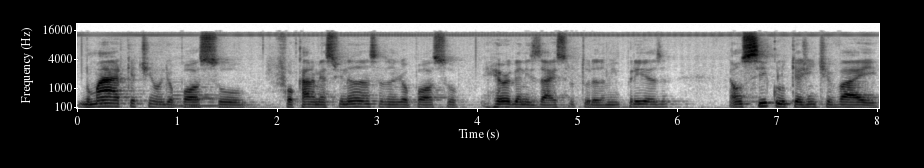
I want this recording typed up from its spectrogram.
no marketing, onde eu posso focar nas minhas finanças, onde eu posso reorganizar a estrutura da minha empresa. É um ciclo que a gente vai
